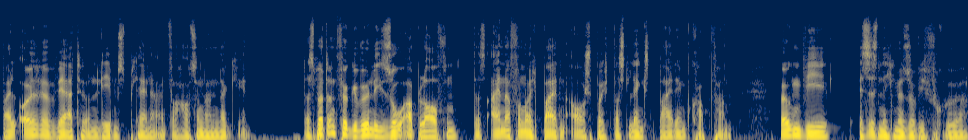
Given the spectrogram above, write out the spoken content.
weil eure Werte und Lebenspläne einfach auseinandergehen. Das wird dann für gewöhnlich so ablaufen, dass einer von euch beiden ausspricht, was längst beide im Kopf haben. Irgendwie ist es nicht mehr so wie früher.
